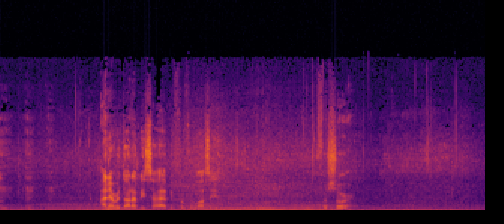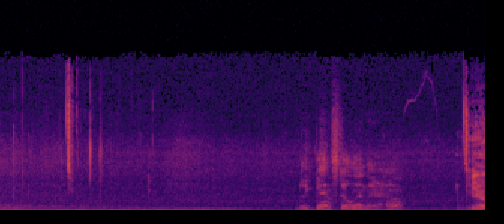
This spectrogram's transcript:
Mm-mm-mm. I never thought I'd be so happy for football season. For sure. Big Ben's still in there, huh? Yeah.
